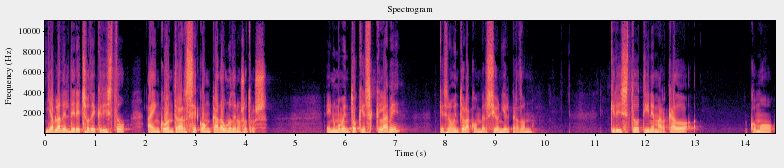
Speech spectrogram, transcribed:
y habla del derecho de Cristo a encontrarse con cada uno de nosotros, en un momento que es clave, que es el momento de la conversión y el perdón. Cristo tiene marcado como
